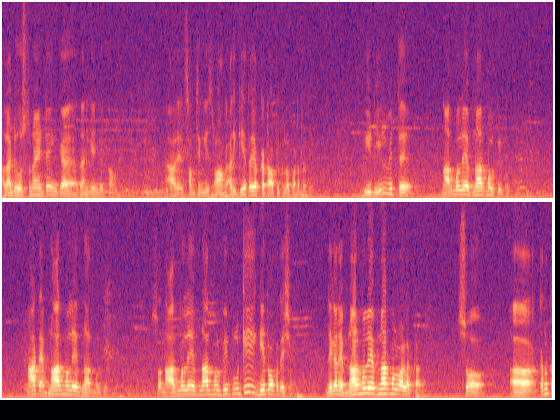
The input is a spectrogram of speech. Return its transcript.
అలాంటివి వస్తున్నాయంటే ఇంకా దానికి ఏం చెప్తాం? అది సంథింగ్ ఈజ్ రాంగ్ అది గీత యొక్క టాపిక్లో పడదు we deal with normally abnormal people. Not abnormally abnormal people. So normally abnormal పీపుల్కి గీతోపదేశం. అంతేగాని అబ్నార్మల్లీ అబ్నార్మల్ వాళ్ళకి కాదు. సో కనుక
